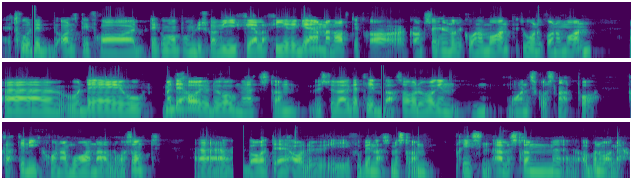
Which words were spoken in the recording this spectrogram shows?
jeg tror det alt ifra, det kommer an på om du skal ha Wifi eller 4G, men alt ifra kanskje 100 kroner måneden til 200 kroner måneden. Uh, og det er jo, men det har jo du òg med et strøm. Hvis du velger Tibber, så har du òg en månedskostnad på 39 kroner måneden eller noe sånt. Uh, bare at det har du i forbindelse med strømprisen eller strømabonnementet.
